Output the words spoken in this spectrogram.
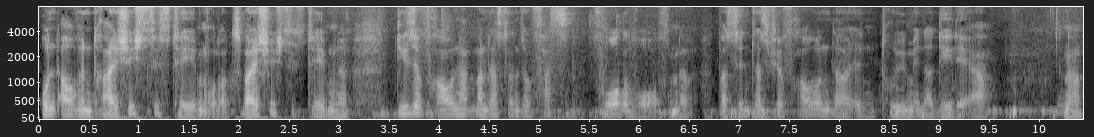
und auch in Drei-Schichtsystemen oder Zwei-Schichtsystemen, ne? diese Frauen hat man das dann so fast vorgeworfen. Ne? Was sind das für Frauen da in, drüben in der DDR? Ne?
